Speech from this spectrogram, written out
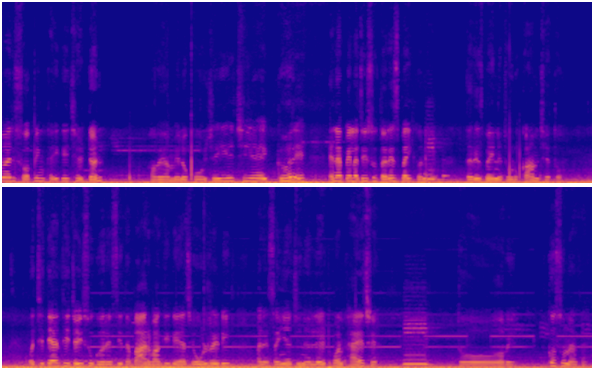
અમારી શોપિંગ થઈ ગઈ છે ડન. હવે અમે લોકો જઈએ છીએ ઘરે. એના પહેલાં જઈશું તરેશભાઈ કને તરેશભાઈને થોડું કામ છે તો પછી ત્યાંથી જઈશું ઘરે. સીધા બાર વાગી ગયા છે ઓલરેડી અને સૈયાજીને લેટ પણ થાય છે. તો હવે કશું ના થાય.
